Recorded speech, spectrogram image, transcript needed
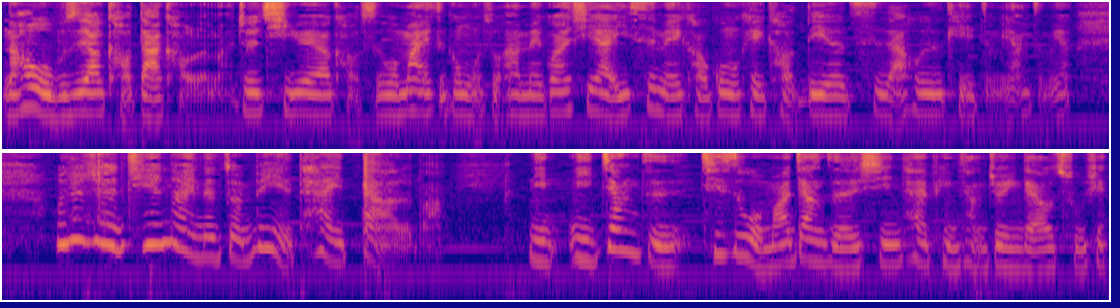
然后我不是要考大考了嘛，就是七月要考试。我妈也是跟我说啊，没关系啊，一次没考过，我可以考第二次啊，或者可以怎么样怎么样。我就觉得天哪，你的转变也太大了吧！你你这样子，其实我妈这样子的心态，平常就应该要出现。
